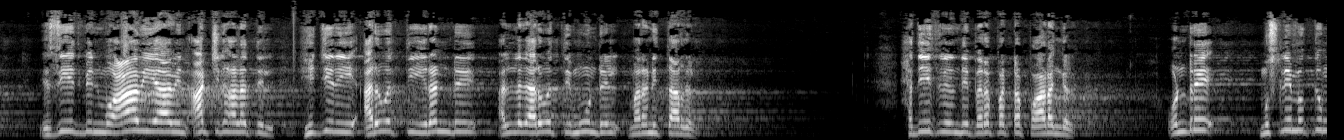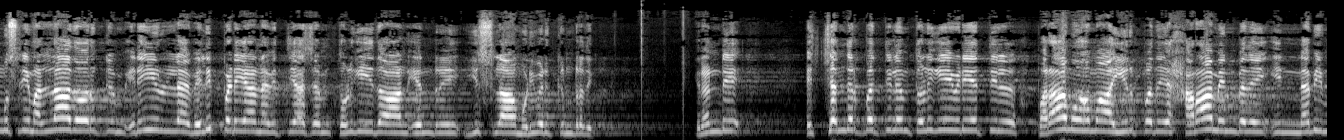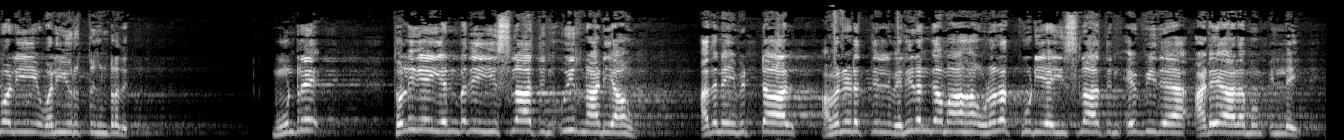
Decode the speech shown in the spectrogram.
யசீத் பின் முஆவியாவின் ஆட்சி காலத்தில் ஹிஜ்ரி அறுபத்தி இரண்டு அல்லது அறுபத்தி மூன்றில் மரணித்தார்கள். ஹதீஸிலிருந்து பெறப்பட்ட பாடங்கள். ஒன்று முஸ்லிமுக்கும் முஸ்லிம் அல்லாதோருக்கும் இடையிலுள்ள வெளிப்படையான வித்தியாசம் தொழுகைதான் என்று இஸ்லாம் முடிவெடுக்கின்றது. இரண்டு இச்சந்தர்ப்பத்திலும் தொழுகை விடயத்தில் பராமுகமாய் இருப்பது ஹராம் என்பதை இந்நபி மொழி வலியுறுத்துகின்றது. மூன்று தொழுகை என்பது இஸ்லாத்தின் உயிர் நாடியாகும். அதனை விட்டால் அவனிடத்தில் வெளிரங்கமாக உணரக்கூடிய இஸ்லாத்தின் எவ்வித அடையாளமும் இல்லை.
